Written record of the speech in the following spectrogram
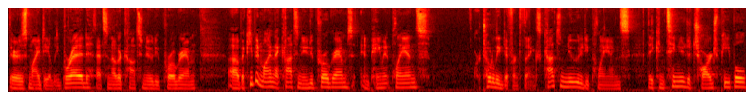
There's My Daily Bread. That's another continuity program. Uh, but keep in mind that continuity programs and payment plans are totally different things. Continuity plans, they continue to charge people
